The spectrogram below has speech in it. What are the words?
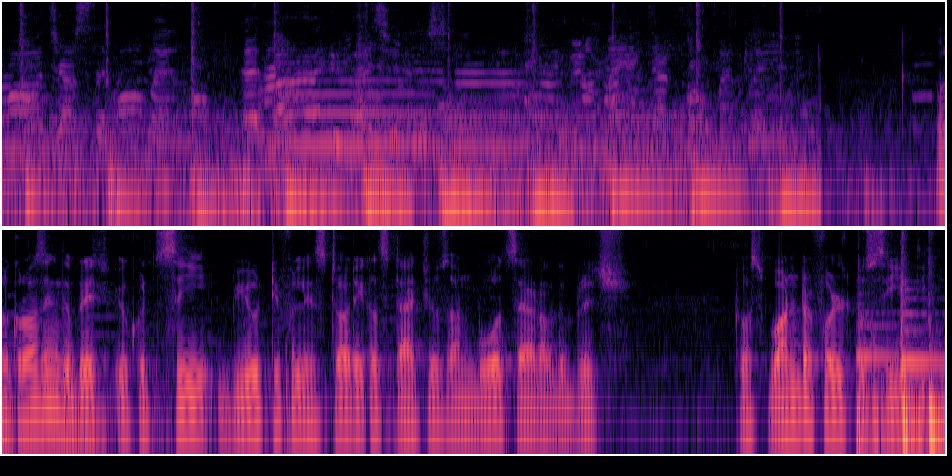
For just a moment, and my imagination. While crossing the bridge, you could see beautiful historical statues on both sides of the bridge. It was wonderful to see the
